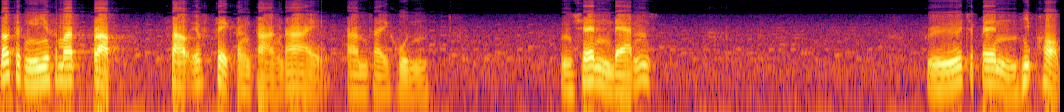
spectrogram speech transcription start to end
นอกจากนี้ยังสามารถปรับ Sound Effect ต่างๆ ได้ตามใจคุณ เช่น Dance หรือจะเป็นฮิปฮอป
